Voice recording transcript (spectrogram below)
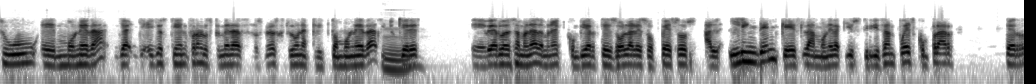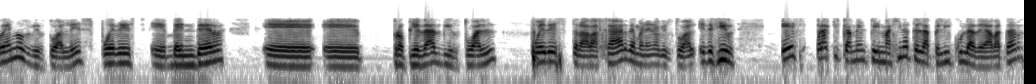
su eh, moneda, ya, ellos tienen, fueron los primeros, los primeros que tuvieron una criptomoneda, si tú mm. quieres eh, verlo de esa manera, de manera que conviertes dólares o pesos al Linden, que es la moneda que ellos utilizan, puedes comprar terrenos virtuales, puedes vender eh, eh, propiedad virtual, puedes trabajar de manera virtual, es decir, es prácticamente, imagínate la película de Avatar,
